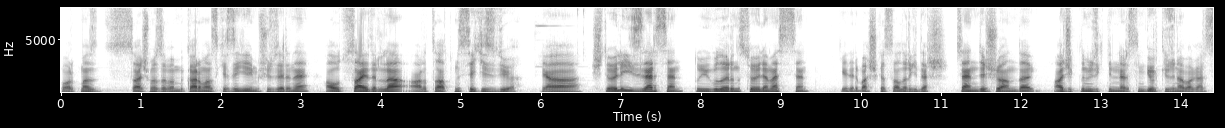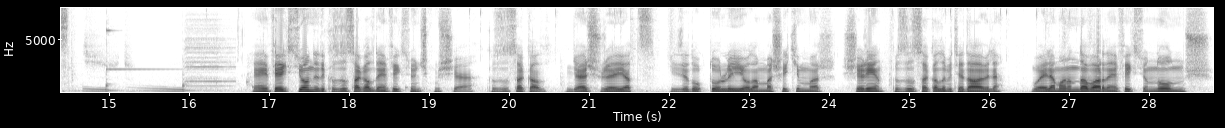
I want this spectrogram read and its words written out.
Korkmaz saçma sapan bir kar maskesi giymiş üzerine. Outsider'la artı 68 diyor. Ya işte öyle izlersen, duygularını söylemezsen gelir başkası alır gider. Sen de şu anda acıklı müzik dinlersin, gökyüzüne bakarsın. Enfeksiyon dedi. Kızıl sakalda enfeksiyon çıkmış ya. Kızıl sakal. Gel şuraya yat. Bize doktorluğu iyi olan başka kim var? Şerin. Kızıl sakalı bir tedavile. Bu elemanın da vardı enfeksiyon. Ne olmuş?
